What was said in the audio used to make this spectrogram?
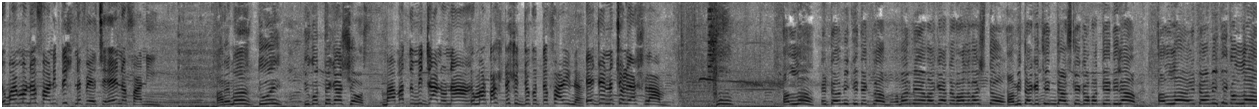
তোমার মনে হয় ফানি তৃষ্ণা পেয়েছে এই না ফানি? আরে মা তুই? তুই কোথেকে আসছস? বাবা তুমি জানো না তোমার কষ্ট সহ্য করতে পারি না এই জন্য চলে আসলাম। হ্যাঁ? আল্লাহ, এটা আমি কি দেখলাম? আমার মেয়ে আমাকে এত ভালোবাসতো। আমি তাকে চিন্তা আজকে কবর দিয়ে দিলাম। আল্লাহ, এটা আমি কি করলাম?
